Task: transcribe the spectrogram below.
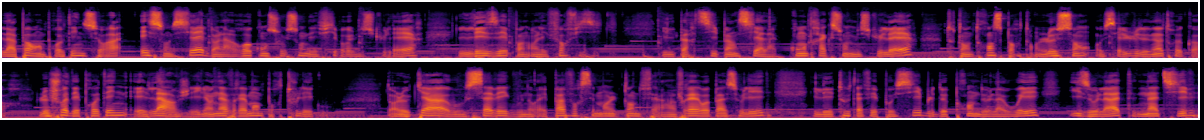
l'apport en protéines sera essentiel dans la reconstruction des fibres musculaires lésées pendant l'effort physique. Il participe ainsi à la contraction musculaire tout en transportant le sang aux cellules de notre corps. Le choix des protéines est large et il y en a vraiment pour tous les goûts. Dans le cas où vous savez que vous n'aurez pas forcément le temps de faire un vrai repas solide, il est tout à fait possible de prendre de la whey isolate native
